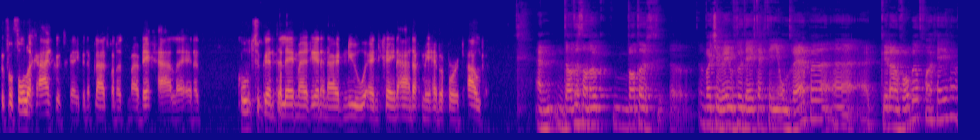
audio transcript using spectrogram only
vervolg aan kunt geven. In plaats van het maar weghalen en het consequent alleen maar rennen naar het nieuw en geen aandacht meer hebben voor het oude. En dat is dan ook wat, er, wat je beïnvloed heeft echt in je ontwerpen. Uh, kun je daar een voorbeeld van geven?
